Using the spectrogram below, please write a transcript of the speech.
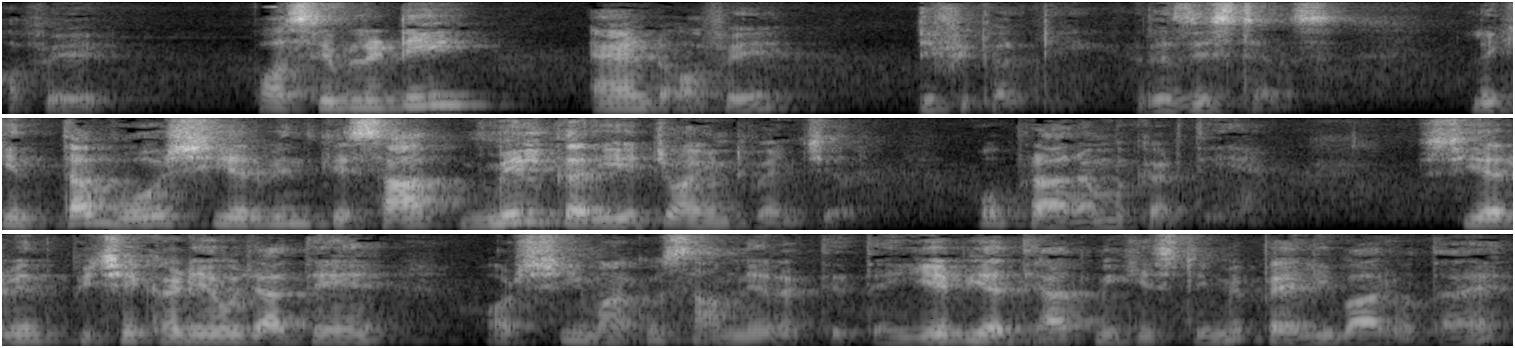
of a possibility and of a difficulty resistance लेकिन तब वो शेयरविंद के साथ मिलकर ये जॉइंट वेंचर वो प्रारंभ करती है। शेयरविंद पीछे खड़े हो जाते हैं और सीमा को सामने रख देते हैं। ये भी आध्यात्मिक हिस्ट्री में पहली बार होता है,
